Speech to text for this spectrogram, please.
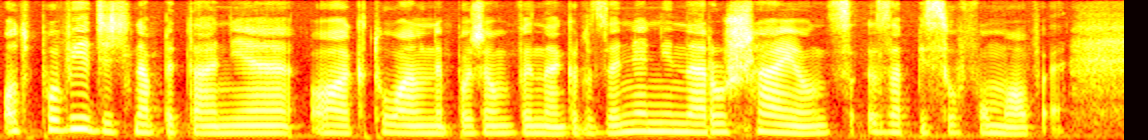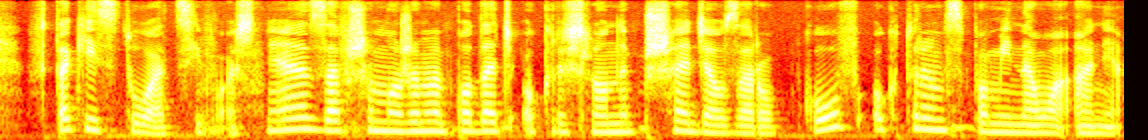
odpowiedzieć na pytanie o aktualny poziom wynagrodzenia, nie naruszając zapisów umowy. W takiej sytuacji właśnie zawsze możemy podać określony przedział zarobków, o którym wspominała Ania.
